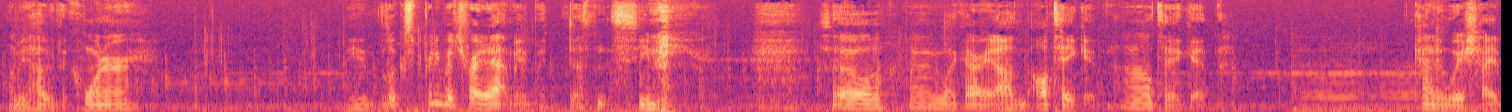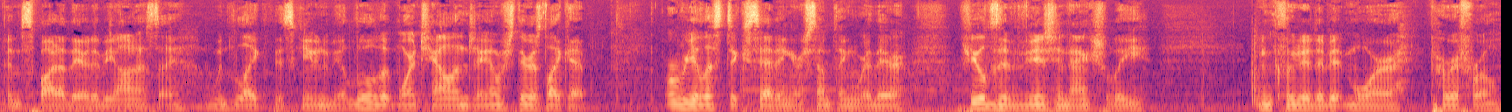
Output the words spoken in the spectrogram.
Let me hug the corner. He looks pretty much right at me, but doesn't see me. So I'm like, all right, I'll, I'll take it. I'll take it. Kind of wish I had been spotted there, to be honest. I would like this game to be a little bit more challenging. I wish there was like a, a realistic setting or something where their fields of vision actually included a bit more peripheral.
